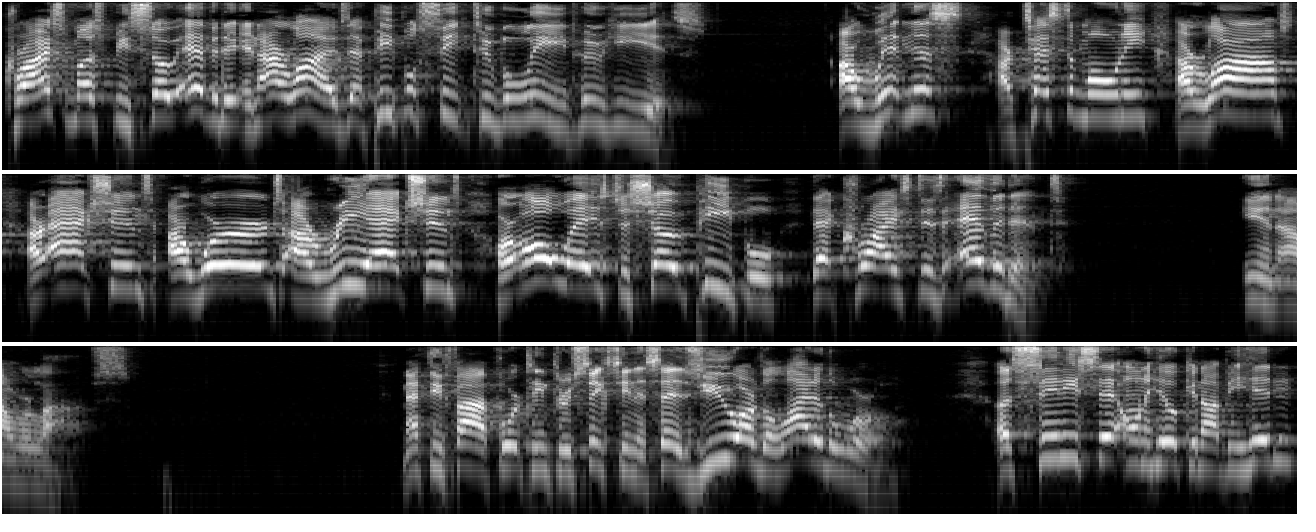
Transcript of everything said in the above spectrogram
Christ must be so evident in our lives that people seek to believe who he is. Our witness, our testimony, our lives, our actions, our words, our reactions are always to show people that Christ is evident in our lives. Matthew 5, 14 through 16, it says, You are the light of the world. A city set on a hill cannot be hidden,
